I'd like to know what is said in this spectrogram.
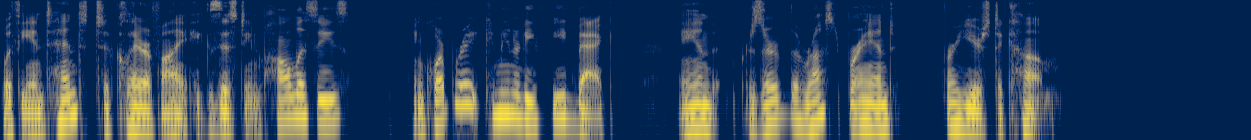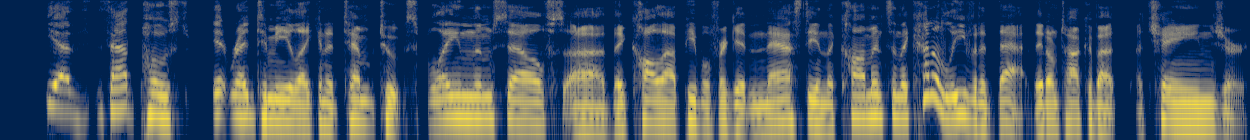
with the intent to clarify existing policies, incorporate community feedback, and preserve the Rust brand for years to come. Yeah, that post, it read to me like an attempt to explain themselves. Uh, they call out people for getting nasty in the comments and they kind of leave it at that. They don't talk about a change or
